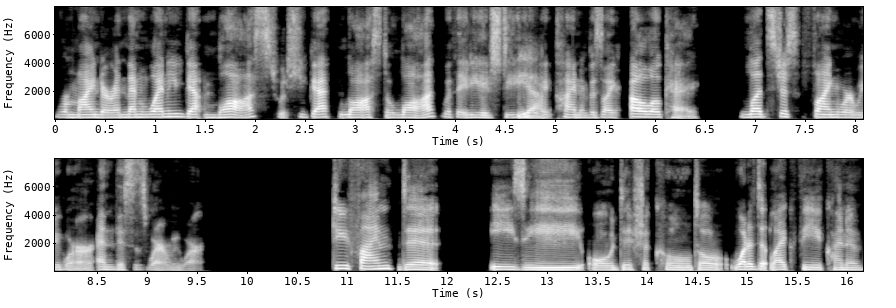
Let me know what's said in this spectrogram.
reminder. And then when you get lost, which you get lost a lot with ADHD, yeah. it kind of is like, oh, okay, let's just find where we were, and this is where we were. Do you find it easy or difficult, or what is it like for you, kind of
